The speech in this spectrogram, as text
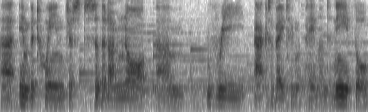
uh, in between just so that I'm not um, reactivating the paint underneath or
